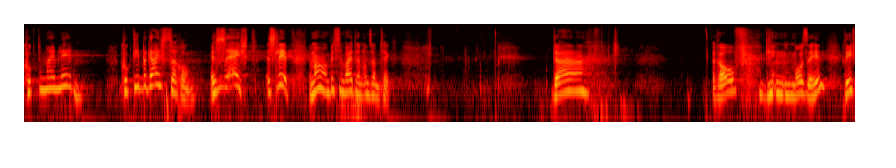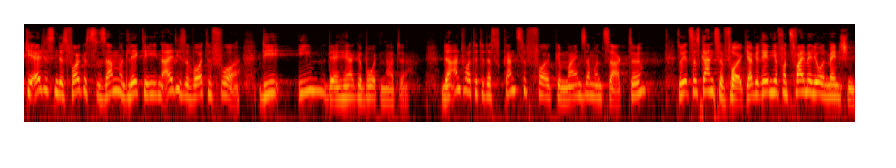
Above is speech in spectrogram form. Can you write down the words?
guckt in meinem Leben, guckt die Begeisterung. Es ist echt, es lebt. Wir machen mal ein bisschen weiter in unserem Text. Da rauf ging Mose hin, rief die Ältesten des Volkes zusammen und legte ihnen all diese Worte vor, die ihm der Herr geboten hatte. Da antwortete das ganze Volk gemeinsam und sagte, so jetzt das ganze Volk, ja, wir reden hier von zwei Millionen Menschen.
